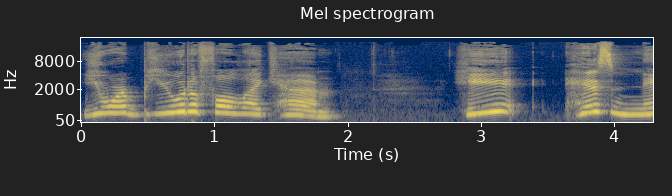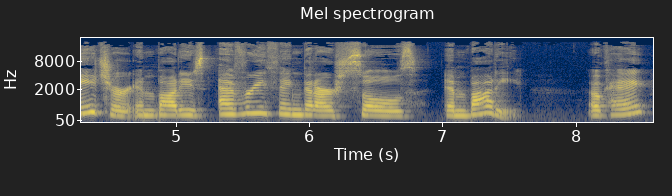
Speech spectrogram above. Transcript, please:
You are beautiful like him. He his nature embodies everything that our souls embody. Okay?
